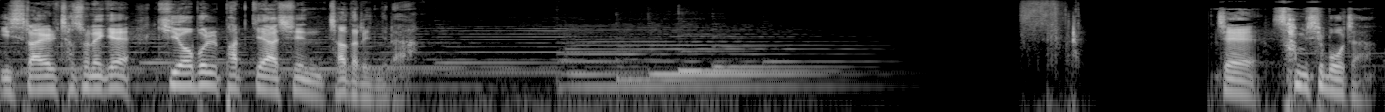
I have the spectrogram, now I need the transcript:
이스라엘 자손에게 기업을 받게 하신 자들이니라 제 35장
